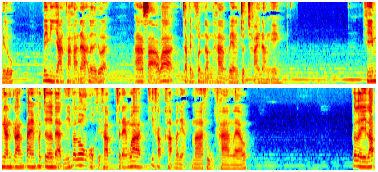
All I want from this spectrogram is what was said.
ไม่รู้ ไม่มียานพาหนะเลยด้วย อาสาว่าจะเป็นคนนำทางไปยังจุดฉายหนังเอง ทีมงานกลางแปลงพอเจอแบบนี้ก็โล่งอกสิครับ แสดงว่าที่ขับขับมาเนี่ยมาถูกทางแล้ว ก็เลยรับ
